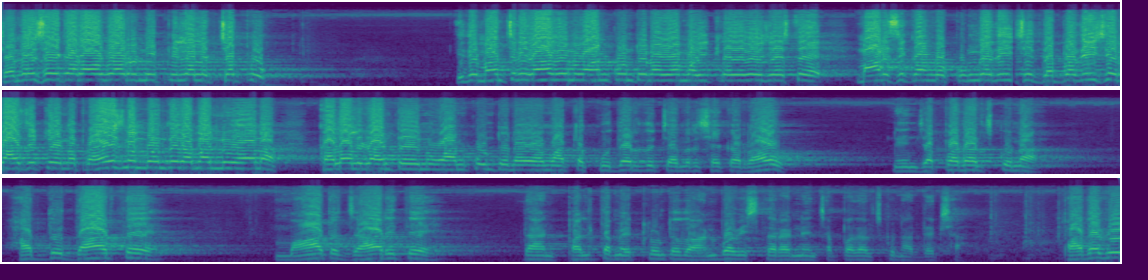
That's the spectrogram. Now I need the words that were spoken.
చంద్రశేఖరరావు గారు నీ పిల్లలకు చెప్పు. ఇది మంచిది కాదు నువ్వు అనుకుంటున్నావేమో ఇట్లా ఏదో చేస్తే మానసికంగా కుంగదీసి దెబ్బతీసి రాజకీయంగా ప్రయోజనం పొందుదామని నువ్వేమైనా కలలుగా అంటే నువ్వు అనుకుంటున్నావేమో అట్లా కుదరదు చంద్రశేఖర్ రావు నేను చెప్పదలుచుకున్నా. హద్దు దాటితే మాట జారితే దాని ఫలితం ఎట్లుంటుందో అనుభవిస్తారని నేను చెప్పదలుచుకున్న అధ్యక్ష. పదవి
